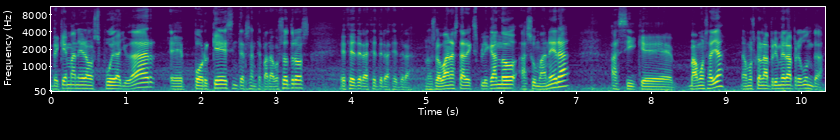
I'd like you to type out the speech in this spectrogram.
de qué manera os puede ayudar, eh, por qué es interesante para vosotros, etcétera, etcétera, etcétera. Nos lo van a estar explicando a su manera, así que vamos allá, vamos con la primera pregunta,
